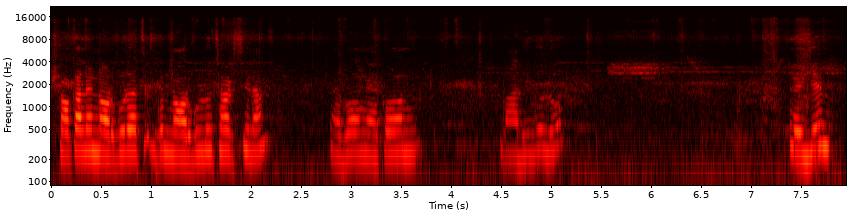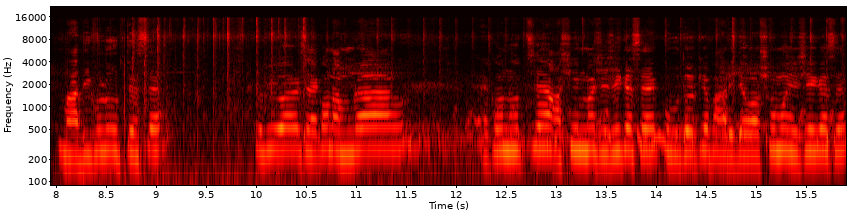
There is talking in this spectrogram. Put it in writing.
সকালে নরগুলো নরগুলো ছাড়ছিলাম এবং এখন মাদিগুলো, এই যে মাদিগুলো উঠতেছে। এখন আমরা, এখন হচ্ছে আশ্বিন মাস এসে গেছে, কবুতরকে বাড়ি দেওয়ার সময় এসে গেছে।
